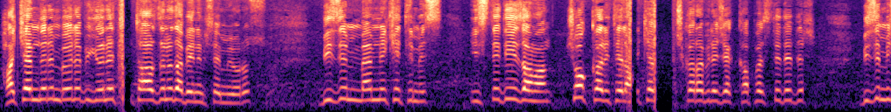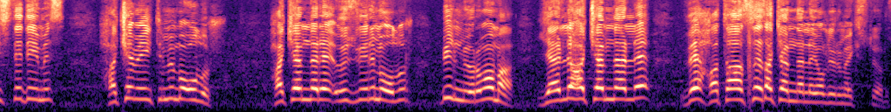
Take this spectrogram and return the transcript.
Hakemlerin böyle bir yönetim tarzını da benimsemiyoruz. Bizim memleketimiz istediği zaman çok kaliteli hakem çıkarabilecek kapasitededir. Bizim istediğimiz hakem eğitimi mi olur? Hakemlere özveri mi olur? Bilmiyorum ama yerli hakemlerle ve hatasız hakemlerle yol yürümek istiyoruz.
